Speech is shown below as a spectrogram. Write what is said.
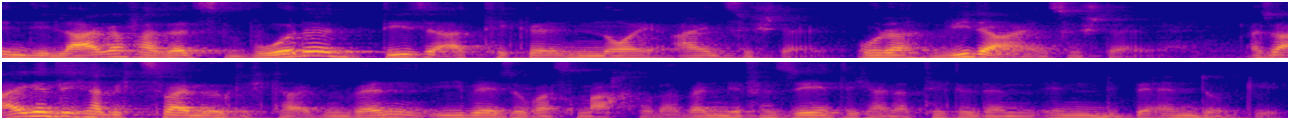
in die Lage versetzt wurde, diese Artikel neu einzustellen oder wieder einzustellen. Also eigentlich habe ich zwei Möglichkeiten, wenn eBay sowas macht oder wenn mir versehentlich ein Artikel dann in die Beendung geht.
